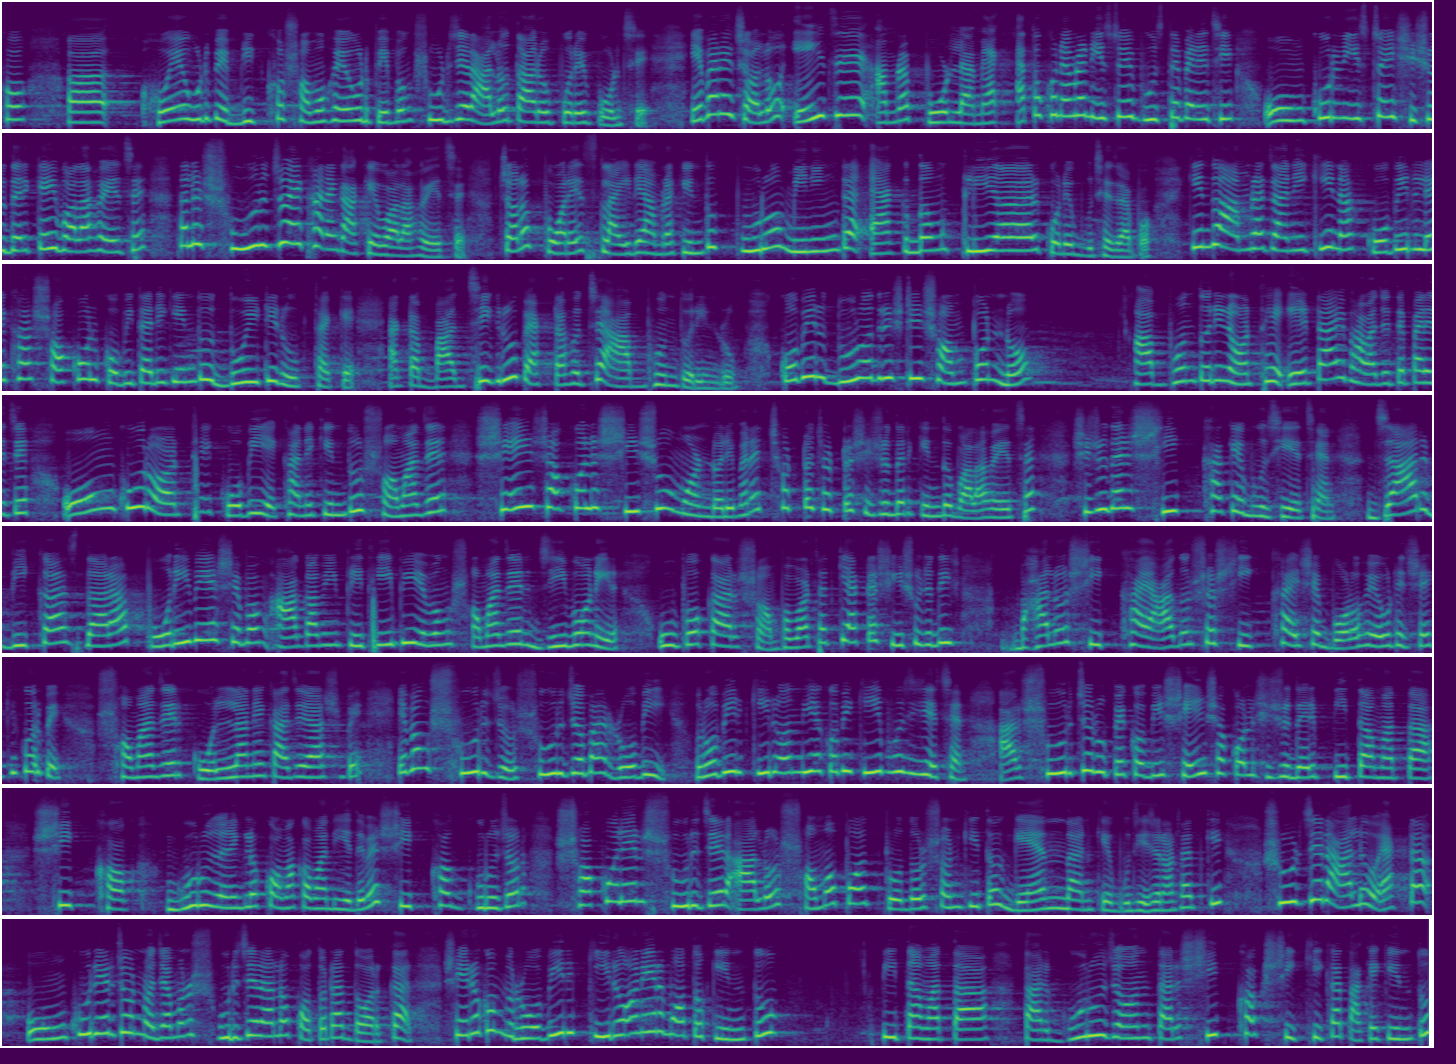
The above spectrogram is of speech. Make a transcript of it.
হয়ে উঠবে বৃক্ষ সম হয়ে উঠবে এবং সূর্যের আলো তার উপরে পড়ছে। এবারে চলো, এই যে আমরা পড়লাম এতক্ষণে আমরা নিশ্চয়ই বুঝতে পেরেছি, অঙ্কুর নিশ্চয়ই শিশুদেরকেই বলা হয়েছে। তাহলে সূর্য এখানে কাকে বলা হয়েছে? চলো, পরের স্লাইডে আমরা কিন্তু পুরো মিনিংটা একদম ক্লিয়ার করে বুঝে যাব। কিন্তু আমরা জানি কি না, কবির লেখা সকল কবিতারই কিন্তু দুইটি রূপ থাকে। একটা বাহ্যিক রূপ একটা হচ্ছে আভ্যন্তরীণ রূপ। কবির দূরদৃষ্টি সম্পন্ন আভ্যন্তরীণ অর্থে এটাই ভাবা যেতে পারে যে অঙ্কুর অর্থে কবি এখানে কিন্তু সমাজের সেই সকল শিশু মণ্ডলী মানে ছোট্ট ছোট্ট শিশুদের কিন্তু বলা হয়েছে, শিশুদের শিক্ষাকে বুঝিয়েছেন, যার বিকাশ দ্বারা পরিবেশ এবং আগামী পৃথিবী এবং সমাজের জীবনের উপকার সম্ভব। অর্থাৎ কি একটা শিশু যদি ভালো শিক্ষায়, আদর্শ শিক্ষা এসে বড় হয়ে ওঠে, সে কী করবে? সমাজের কল্যাণে কাজে আসবে এবং সূর্য সূর্য বা রবি, রবির কিরণ দিয়ে কবি কি বুঝিয়েছেন? আর সূর্য রূপে কবি সেই সকল শিশুদের পিতামাতা, শিক্ষক, গুরুজন, এগুলো কমা কমা দিয়ে দেবে। শিক্ষক, গুরুজন সকলের সূর্যের আলো সমপদ প্রদর্শনকৃত জ্ঞান দানকে বুঝিয়েছেন। অর্থাৎ কি? সূর্যের আলো একটা অঙ্কুরের জন্য যেমন সূর্যের আলো কতটা দরকার সেই রকম রবির কিরণের মতো কিন্তু পিতামাতা, তার গুরুজন, তার শিক্ষক, শিক্ষিকা তাকে কিন্তু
